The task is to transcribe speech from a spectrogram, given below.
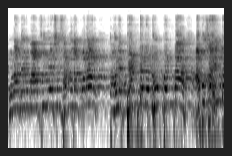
কোরআনের মাহফিলে এসে ঝামেলা করার তাহলে প্যান্ডেলে ঢুকবেন না। আবু জাহেলদের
